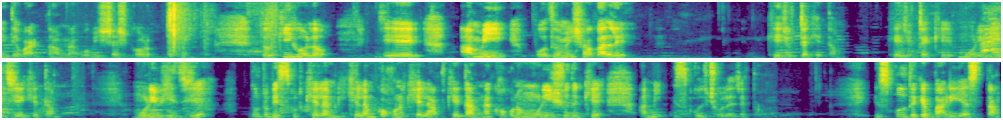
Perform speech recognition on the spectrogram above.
নিতে পারতাম না ও বিশ্বাস করো। তো কি হলো যে আমি প্রথমে সকালে খেজুরটা খেতাম। খেজুরটা খেয়ে মুড়ি ভিজিয়ে খেতাম। মুড়ি ভিজিয়ে দুটো বিস্কুট খেলাম কি খেলাম, কখনো খেলাম খেতাম না, কখনো মুড়ি শুধু খেয়ে আমি স্কুল চলে যেতাম। স্কুল থেকে বাড়ি আসতাম,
